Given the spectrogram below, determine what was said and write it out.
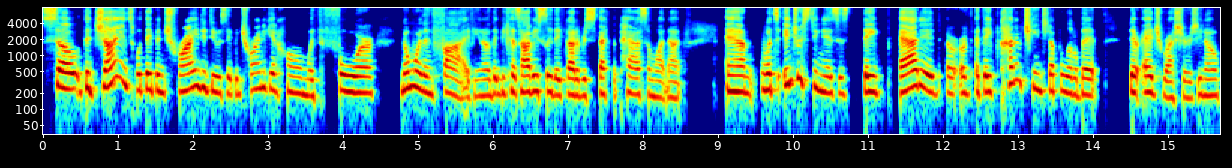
So the Giants, what they've been trying to do is they've been trying to get home with four, no more than five, you know, they- because obviously they've got to respect the pass and whatnot. And what's interesting is, is they added or, or they've kind of changed up a little bit their edge rushers. You know,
